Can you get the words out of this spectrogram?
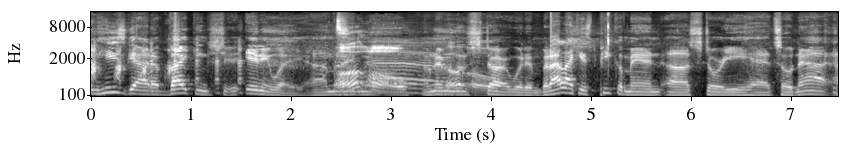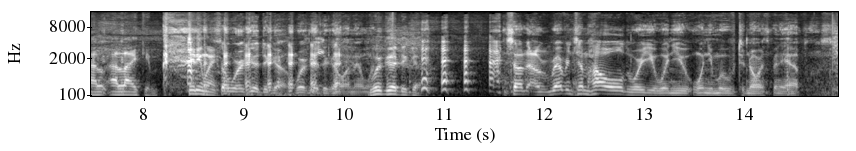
and he's got a Viking shirt. Anyway, I'm not even, Uh-oh. I'm never going to start with him, but I like his Pico Man uh, story he had. So now I, I like him. Anyway, So we're good to go. We're good to go on that one. we're good to go. So, uh, Reverend Tim, how old were you when you when you moved to North Minneapolis?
